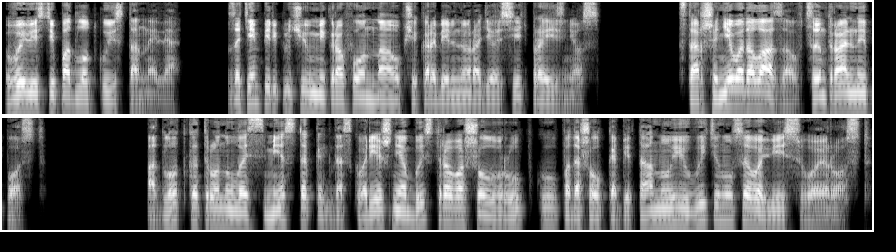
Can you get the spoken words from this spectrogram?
Вывести подлодку из тоннеля. Затем, переключив микрофон на общекорабельную радиосеть, произнес. «Старшине водолазов, центральный пост». Подлодка тронулась с места, когда Скворешня быстро вошел в рубку, подошел к капитану и вытянулся во весь свой рост.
